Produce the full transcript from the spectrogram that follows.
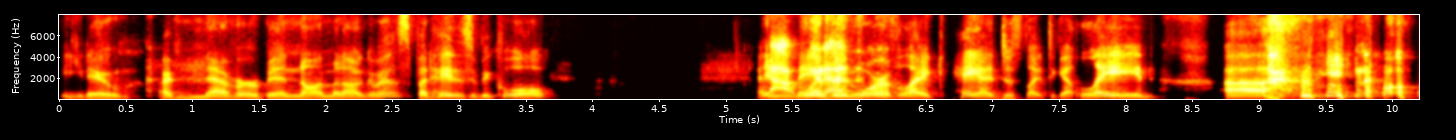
you know i've never been non-monogamous but hey this would be cool. And yeah, may have been more of like hey i'd just like to get laid. Uh you know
